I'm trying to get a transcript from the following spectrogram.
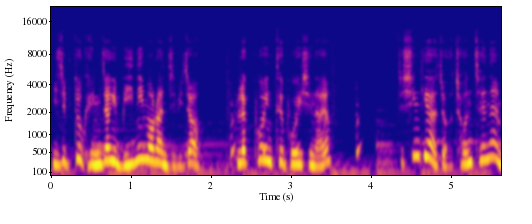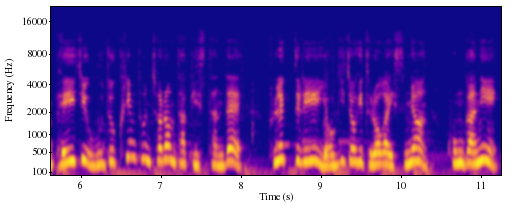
이 집도 굉장히 미니멀한 집이죠. 블랙 포인트 보이시나요? 신기하죠? 전체는 베이지 우드 크림톤처럼 다 비슷한데 블랙들이 여기저기 들어가 있으면 공간이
